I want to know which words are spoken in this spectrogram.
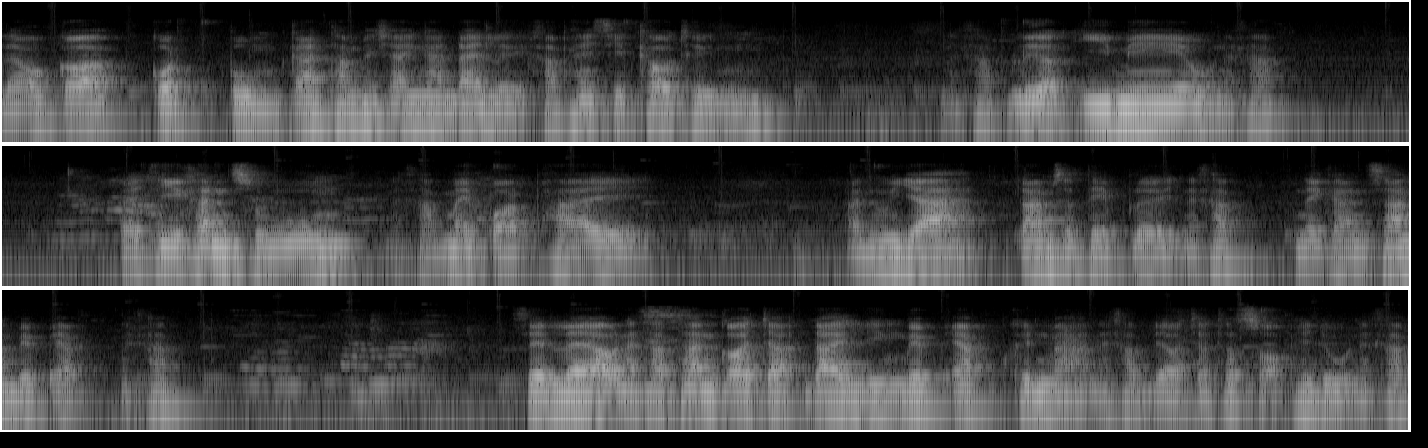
แล้วก็กดปุ่มการทำให้ใช้งานได้เลยครับ ให้สิทธิ์เข้าถึงนะครับ เลือกอีเมลนะครับ ไปที่ขั้นสูงนะครับ ไม่ปลอดภัย อนุญาตตามสเต็ปเลยนะครับ ในการสร้างเว็บแอปนะครับ เสร็จแล้วนะครับท่านก็จะได้ลิงก์เว็บแอปขึ้นมานะครับ เดี๋ยวจะทดสอบให้ดูนะครับ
